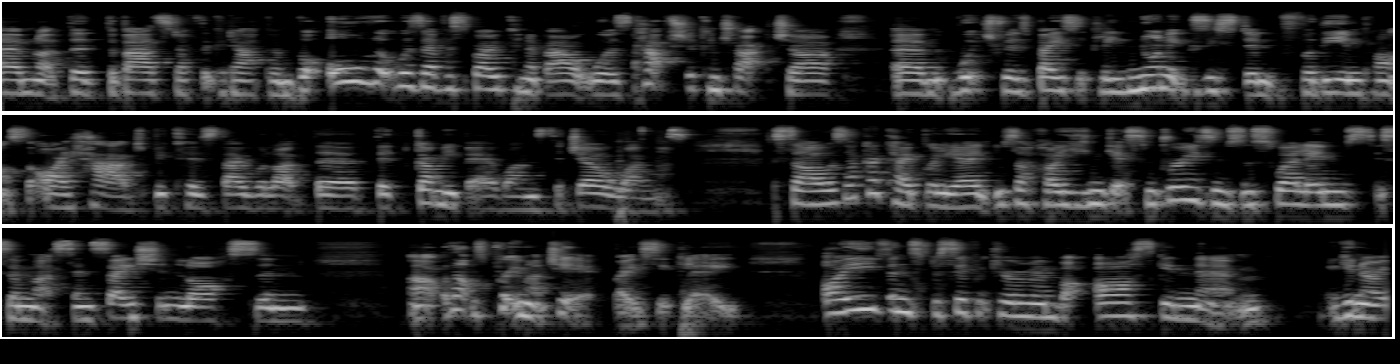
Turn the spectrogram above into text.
um, like the, the bad stuff that could happen. But all that was ever spoken about was capsular contracture, um, which was basically non-existent for the implants that I had because they were like the the gummy bear ones, the gel ones. So I was like, okay, brilliant. It was like, oh, you can get some bruising, some swelling, some like sensation loss, and uh, that was pretty much it, basically. I even specifically remember asking them you know,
